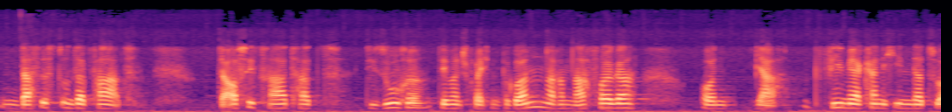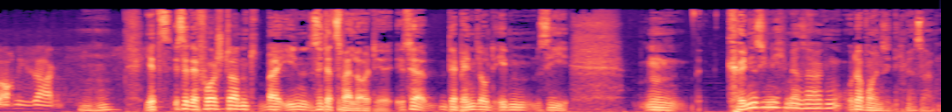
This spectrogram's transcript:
das ist unser Pfad. Der Aufsichtsrat hat die Suche dementsprechend begonnen nach einem Nachfolger. Und ja, viel mehr kann ich Ihnen dazu auch nicht sagen. Mhm. Jetzt ist ja der Vorstand bei Ihnen, sind ja zwei Leute, ist ja der Bändler und eben Sie. Hm, können Sie nicht mehr sagen oder wollen Sie nicht mehr sagen?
